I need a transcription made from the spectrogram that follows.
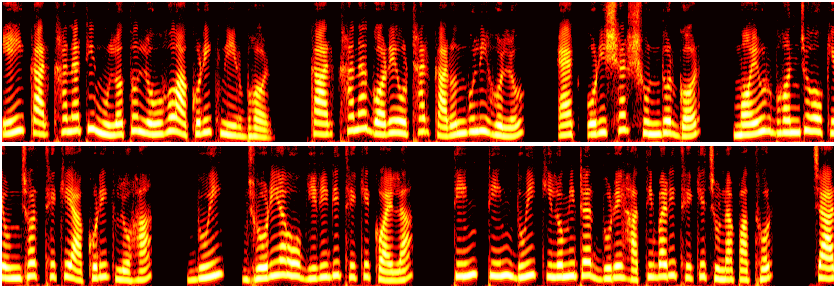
এই কারখানাটি মূলত লৌহ আকরিক নির্ভর। কারখানা গড়ে ওঠার কারণগুলি হল, এক, ওড়িশার সুন্দরগড়, ময়ূরভঞ্জ ও কেউঞ্ঝর থেকে আকরিক লোহা, দুই, ঝরিয়া ও গিরিডি থেকে কয়লা তিন তিন দুই কিলোমিটার দূরে হাতিবাড়ি থেকে চুনাপাথর, চার,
